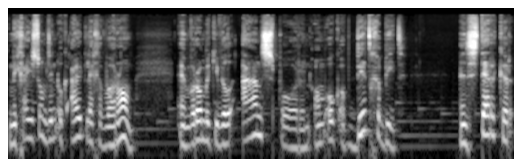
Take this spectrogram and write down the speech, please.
En ik ga je soms ook uitleggen waarom. En waarom ik je wil aansporen om ook op dit gebied een sterker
